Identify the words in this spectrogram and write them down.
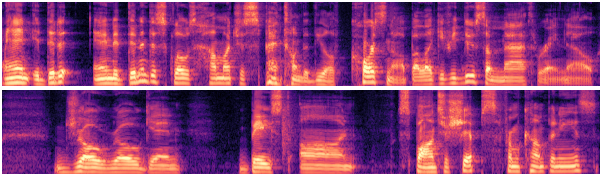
and it did it and it didn't disclose how much is spent on the deal. Of course not. But like if you do some math right now, Joe Rogan based on sponsorships from companies,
